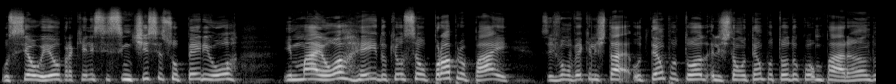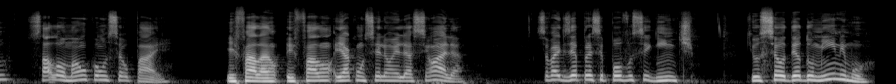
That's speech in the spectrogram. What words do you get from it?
o seu eu, para que ele se sentisse superior e maior rei do que o seu próprio pai vocês vão ver que ele está o tempo todo, eles estão o tempo todo comparando Salomão com o seu pai. E falam e falam e aconselham ele assim: "Olha, você vai dizer para esse povo o seguinte, que o seu dedo mínimo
